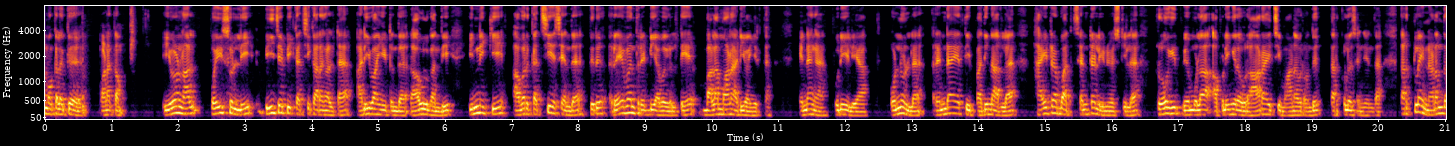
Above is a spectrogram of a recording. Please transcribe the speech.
மக்களுக்கு வணக்கம். இவ்வளவு நாள் பொய் சொல்லி பிஜேபி கட்சிக்காரங்கள்ட்ட அடி வாங்கிட்டு இருந்த ராகுல் காந்தி இன்னைக்கு அவர் கட்சியை சேர்ந்த திரு ரேவந்த் ரெட்டி அவர்கள்ட்டே பலமான அடி வாங்கியிருக்கார். என்னங்க புரியலையா? ஒன்றும் இல்லை. ரெண்டாயிரத்தி பதினாறில் ஹைதராபாத் சென்ட்ரல் யூனிவர்சிட்டியில் ரோஹித் வெமுலா அப்படிங்கிற ஒரு ஆராய்ச்சி மாணவர் வந்து தற்கொலை செஞ்சிருந்தார். தற்கொலை நடந்த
